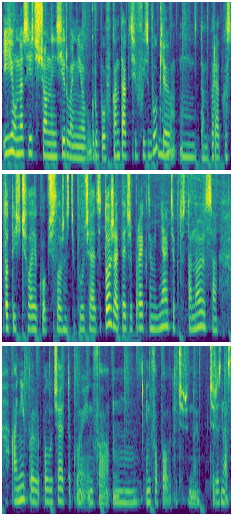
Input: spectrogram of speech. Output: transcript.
И у нас есть еще анонсирование в группу ВКонтакте и Фейсбуке, mm-hmm. там порядка 100 тысяч человек в общей сложности получается. Тоже, опять же, проектами дня, те, кто становится, они получают такой инфо, инфоповод очередной через нас.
